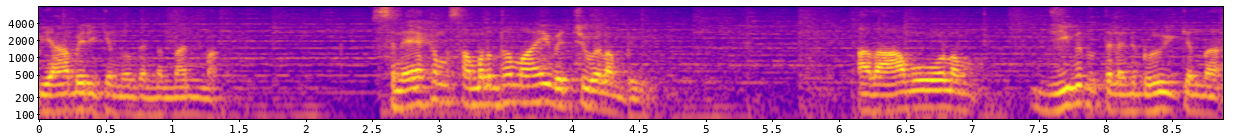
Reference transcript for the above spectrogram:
വ്യാപരിക്കുന്നതിന്റെ നന്മ. സ്നേഹം സമൃദ്ധമായി വെച്ചു വിളമ്പി. അതാവോളം ജീവിതത്തിൽ അനുഭവിക്കുന്ന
